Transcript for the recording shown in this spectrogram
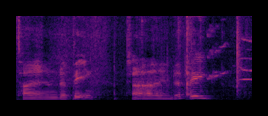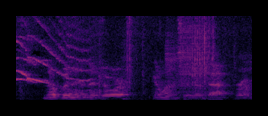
Time to pee. Time to pee. Open the door. Go into the bathroom.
